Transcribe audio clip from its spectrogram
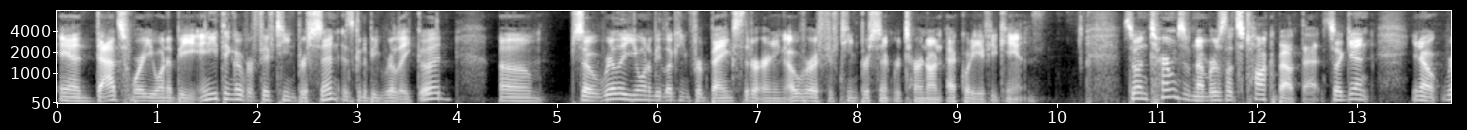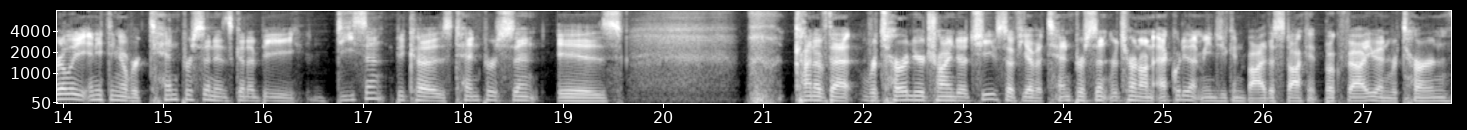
And that's where you want to be. Anything over 15% is going to be really good. Um, so really, you want to be looking for banks that are earning over a 15% return on equity if you can. So in terms of numbers, let's talk about that. So again, you know, really anything over 10% is going to be decent because 10% is kind of that return you're trying to achieve. So if you have a 10% return on equity, that means you can buy the stock at book value and return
